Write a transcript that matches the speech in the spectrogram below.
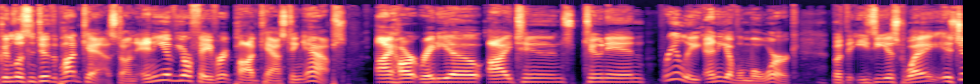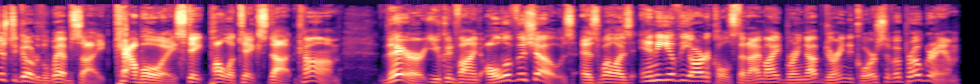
You can listen to the podcast on any of your favorite podcasting apps iHeartRadio, iTunes, TuneIn, really any of them will work. But the easiest way is just to go to the website, cowboystatepolitics.com. There, you can find all of the shows, as well as any of the articles that I might bring up during the course of a program.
